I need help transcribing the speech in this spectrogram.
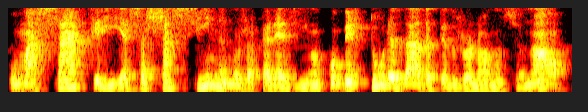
o massacre, essa chacina no Jacarezinho, a cobertura dada pelo Jornal Nacional,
